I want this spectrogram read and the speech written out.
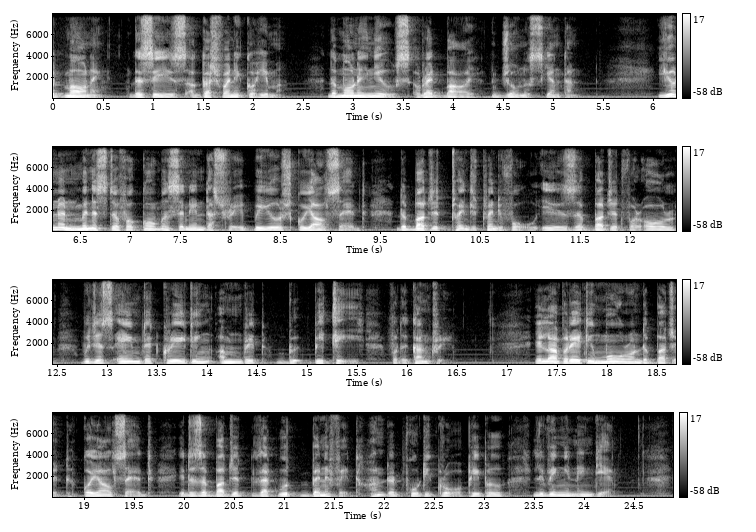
Good morning. This is Akashvani Kohima. The morning news read by Jonas Yantan. Union Minister for Commerce and Industry Piyush Goyal said the budget 2024 is a budget for all which is aimed at creating Amrit Biti for the country. Elaborating more on the budget, Goyal said it is a budget that would benefit 140 crore people living in India.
